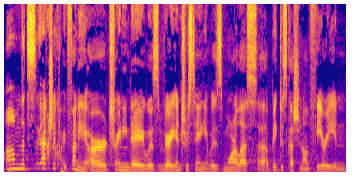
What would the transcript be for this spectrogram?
Um, that's actually quite funny. Our training day was very interesting. It was more or less a big discussion on theory and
